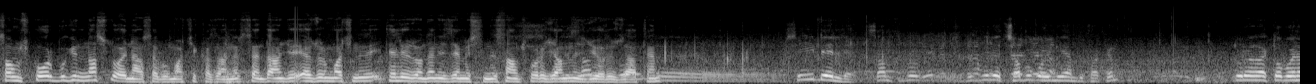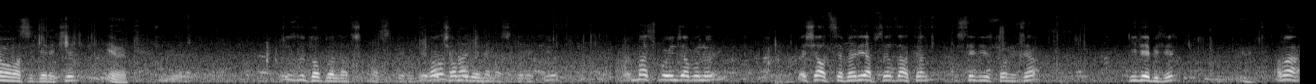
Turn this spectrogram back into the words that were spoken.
Samspor bugün nasıl oynarsa bu maçı kazanır. Sen daha önce Erzurum maçını televizyondan izlemişsindir. Samspor'u canlı izliyoruz Samspor, zaten. eee, şeyi belli. Samspor hızlı ve çabuk oynayan bir takım. Durarak top oynamaması gerekir. Evet. hızlı toplarla çıkması gerekiyor ve çabuk oynaması gerekiyor. E, Maç boyunca bunu 5-6 sefer yapsa zaten istediği sonuca gidebilir. Ama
